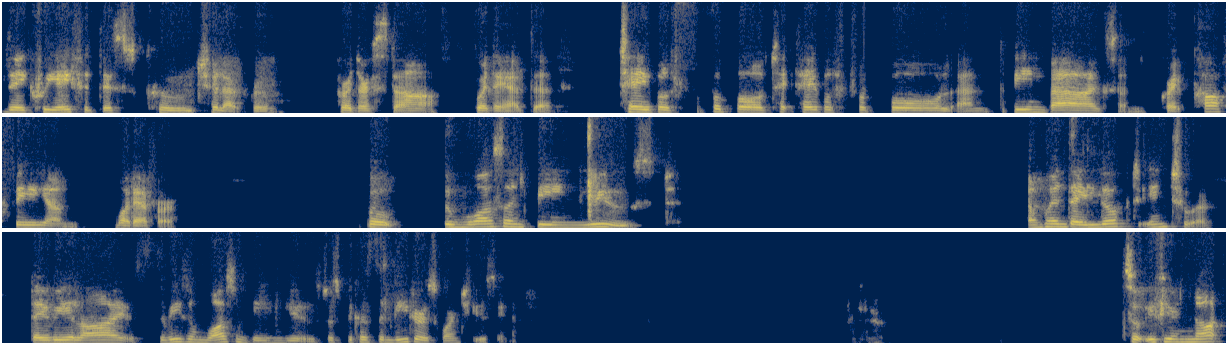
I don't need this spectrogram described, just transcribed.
they created this cool chill out room for their staff where they had the table football, t- table football, and the bean bags and great coffee and whatever. But it wasn't being used. And when they looked into it, they realized the reason wasn't being used was because the leaders weren't using it. So if you're not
